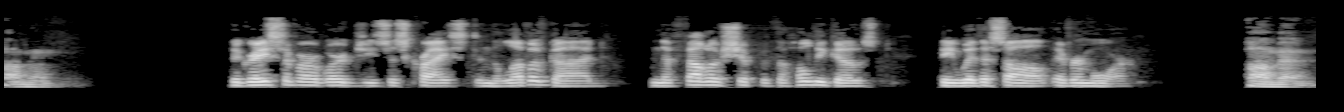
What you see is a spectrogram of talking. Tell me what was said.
Amen. The grace of our Lord Jesus Christ and the love of God and the fellowship of the Holy Ghost be with us all evermore. Amen.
